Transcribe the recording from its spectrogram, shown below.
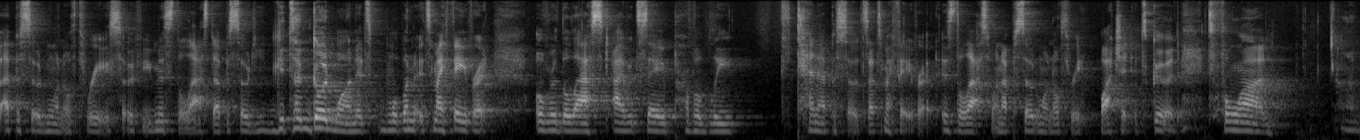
episode 103. So if you missed the last episode, it's a good one. It's one, it's my favorite over the last, I would say, probably 10 episodes. That's my favorite, is the last one, episode 103. Watch it, it's good, it's full on. Um,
